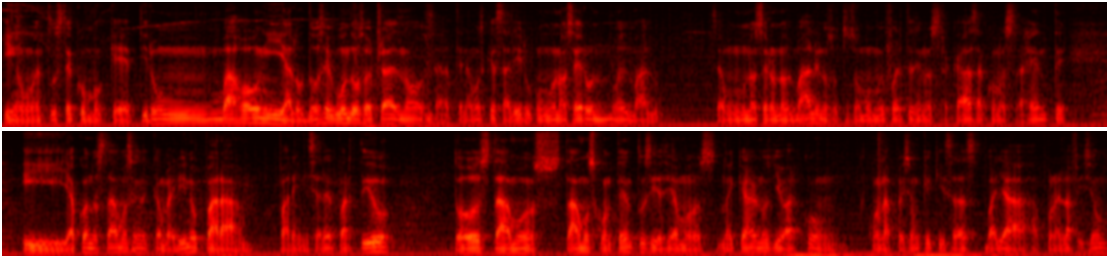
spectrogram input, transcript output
Y en el momento usted como que tira un bajón y a los dos segundos otra vez no, o sea, tenemos que salir un 1-0 no es malo. O sea, un 1-0 no es malo y nosotros somos muy fuertes en nuestra casa, con nuestra gente. Y ya cuando estábamos en el camerino para, para iniciar el partido, todos estábamos, estábamos contentos y decíamos, no hay que dejarnos llevar con, con la presión que quizás vaya a poner la afición,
